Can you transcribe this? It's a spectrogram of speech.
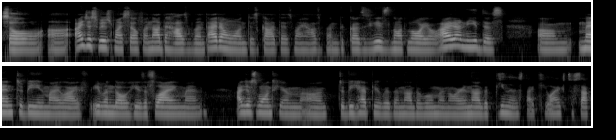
So uh, I just wish myself another husband. I don't want this God as my husband because he's not loyal. I don't need this um, man to be in my life, even though he's a flying man. I just want him uh, to be happy with another woman or another penis. Like he likes to suck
